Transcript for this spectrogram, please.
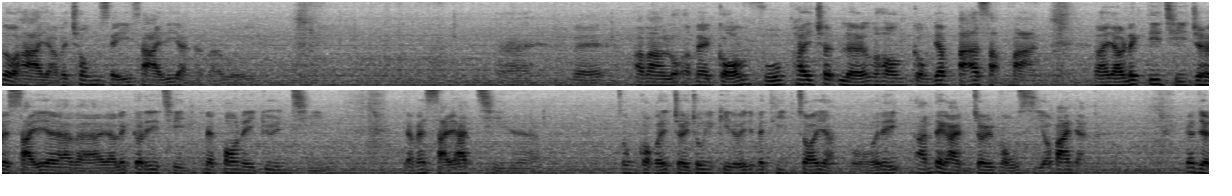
到下游，咩衝死晒啲人係咪會？誒咩啱啱錄啊咩？港府批出兩項共一百一十萬，話又拎啲錢出去使啊，係咪啊？又拎嗰啲錢咩幫你捐錢，有咩洗黑錢啊？中國嗰啲最中意見到呢啲咩天災人禍，佢哋肯定係唔最冇事嗰班人。 跟住你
